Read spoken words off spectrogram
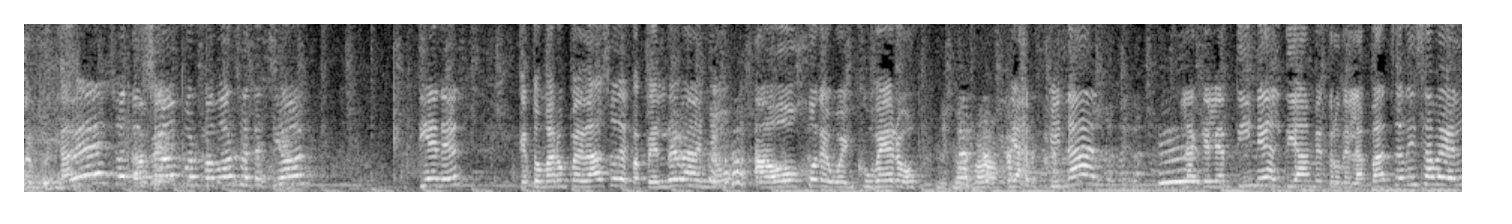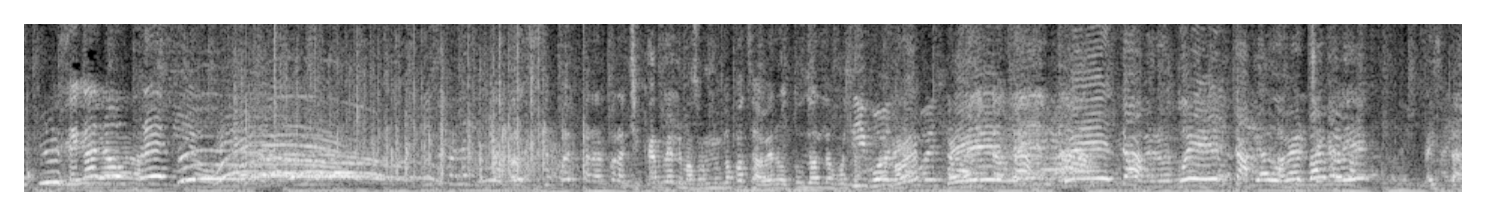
A ver, su atención, por favor, su atención. Tienen que tomar un pedazo de papel de baño a ojo de buen cubero. Y al final, la que le atine al diámetro de la panza de Isabel se gana un premio. Se vale tocar, pero sí se puede parar para checarle más o menos la panza. A ver, o tú das la vuelta. Sí, vuelta, vuelta, vuelta, vuelta, vuelta. A ver, chécale. Ahí está.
